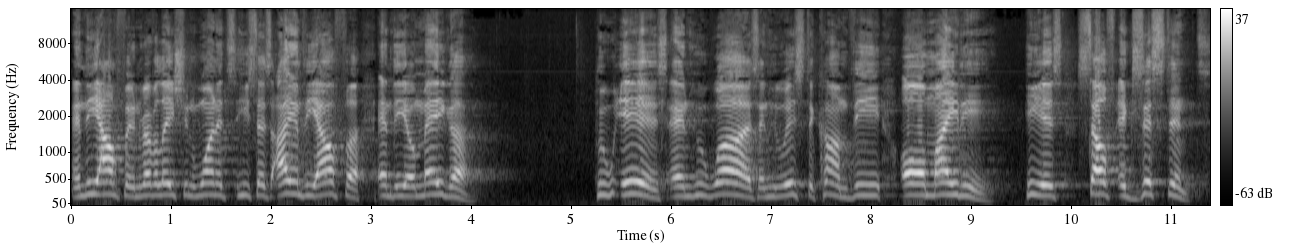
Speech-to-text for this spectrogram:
And the Alpha in Revelation 1, he says, I am the Alpha and the Omega. who is and who was and who is to come, the Almighty. He is self existent.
